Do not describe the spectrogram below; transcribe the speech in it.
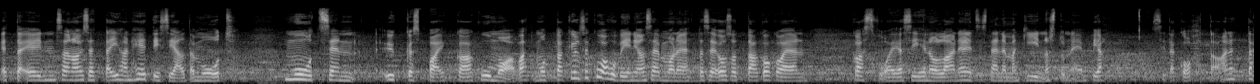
että en sanoisi, että ihan heti sieltä muut, muut sen ykköspaikkaa kumoavat. Mutta kyllä se kuohuviini on semmoinen, että se osoittaa koko ajan kasvua ja siihen ollaan entistä enemmän kiinnostuneempia sitä kohtaan. Että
